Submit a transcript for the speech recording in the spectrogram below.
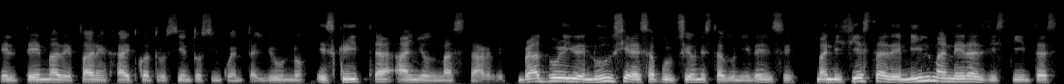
el tema de Fahrenheit 451, escrita años más tarde. Bradbury denuncia esa pulsión estadounidense, manifiesta de mil maneras distintas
